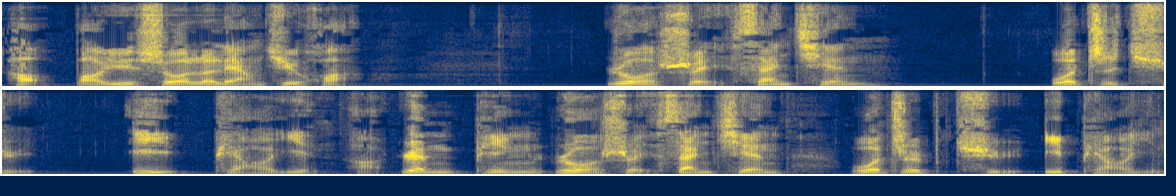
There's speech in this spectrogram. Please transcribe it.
好，宝玉说了两句话：“弱水三千，我只取一瓢饮啊！任凭弱水三千，我只取一瓢饮。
